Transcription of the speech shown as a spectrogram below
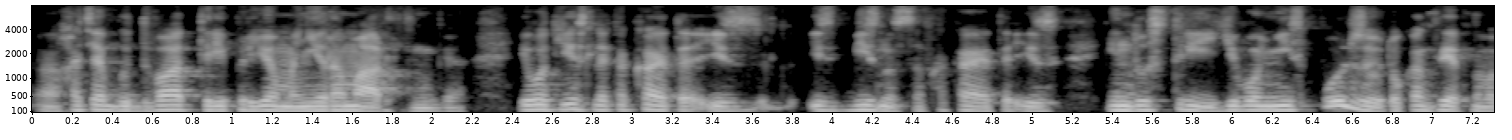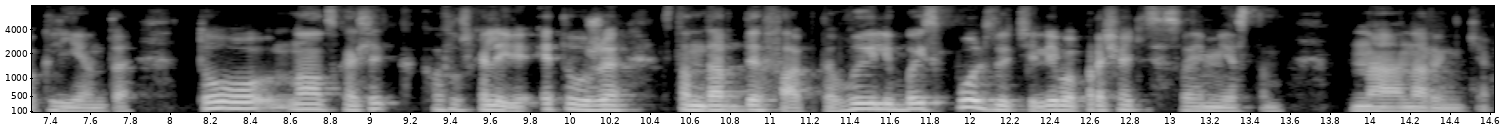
Э, хотя бы 2-3 приема нейромаркетинга. И вот если какая-то из, из бизнесов, какая-то из индустрии его не использует у конкретного клиента, то, надо сказать, коллеги, это уже стандарт де-факто. Вы либо используете, либо прощаетесь со своим местом на, на рынке.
